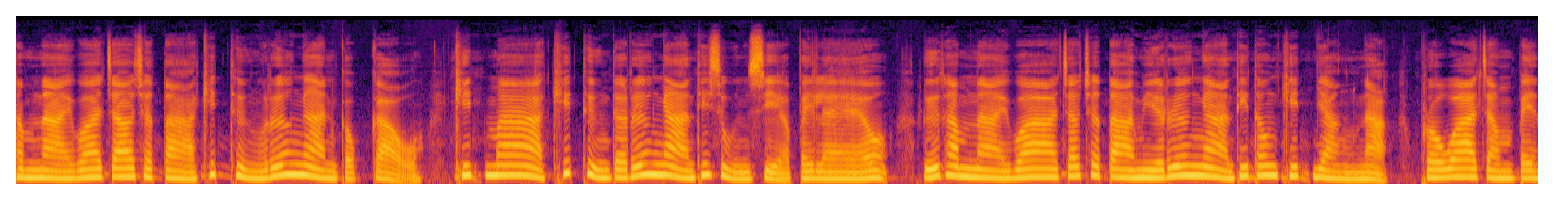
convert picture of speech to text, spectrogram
ทำนายว่าเจ้าชะตาคิดถึงเรื่องงานเก่าๆ คิดมากคิดถึงแต่เรื่องงานที่สูญเสียไปแล้ว หรือทำนายว่าเจ้าชะตามีเรื่องงานที่ต้องคิดอย่างหนัก เพราะว่าจำเป็น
